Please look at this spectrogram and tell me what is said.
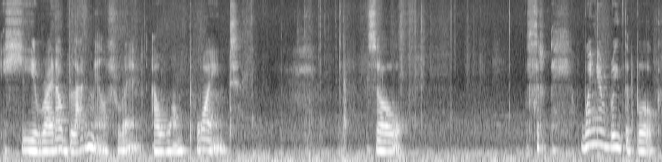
he right out blackmails Ren at one point. So th- when you read the book,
